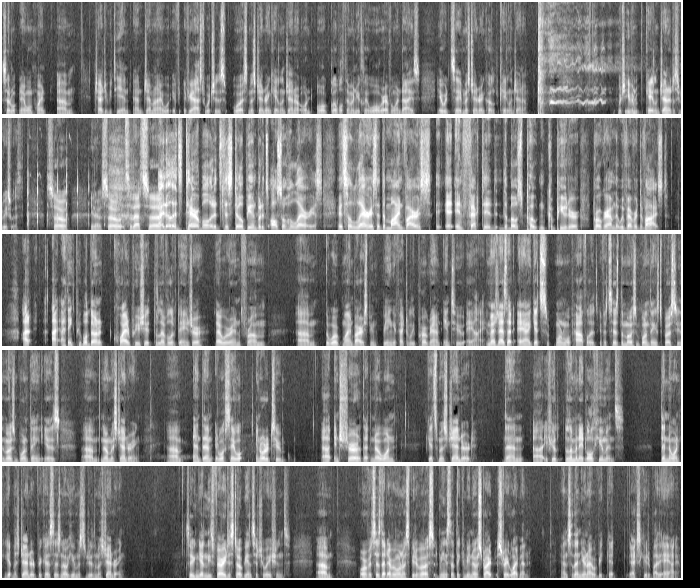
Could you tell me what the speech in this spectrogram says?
So at one point, um, ChatGPT and, and Gemini, if, if you asked which is worse, misgendering Caitlyn Jenner or, or global thermonuclear war where everyone dies, it would say misgendering Caitlyn Jenner, which even Caitlyn Jenner disagrees with. So, you know, so so that's. Uh, I know that's terrible and it's dystopian, but it's also hilarious. It's hilarious that the mind virus infected the most potent computer program that we've ever devised. I I think people don't quite appreciate the level of danger that we're in from um, the woke mind virus being, being effectively programmed into AI. Imagine as that AI gets more and more powerful, if it says the most important thing is diversity, the most important thing is um, no misgendering, um, and then it will say, well, in order to uh, ensure that no one gets misgendered, then uh, if you eliminate all humans, then no one can get misgendered because there's no humans to do the misgendering. So you can get in these very dystopian situations. Um, or if it says that everyone must be diverse, it means that there can be no straight, straight white men. And so then you and I would be, get executed by the AI.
